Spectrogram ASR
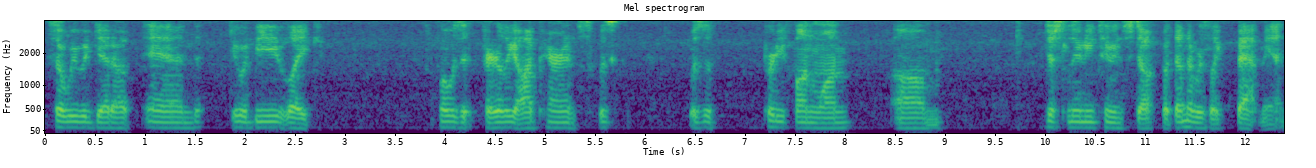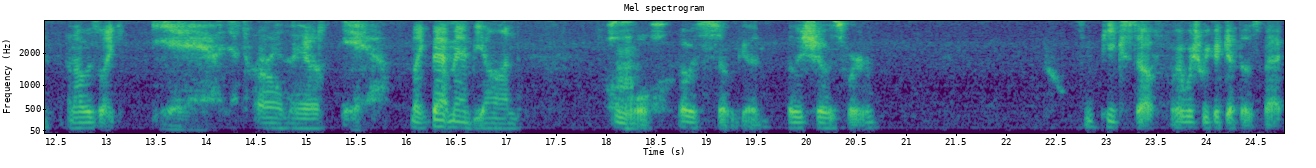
so we would get up and it would be like, what was it? Fairly Odd Parents was was a pretty fun one. Um, just Looney Tunes stuff, but then there was like Batman, and I was like, yeah, that's what I Oh like. man. yeah, like Batman Beyond. Oh, that was so good. Those shows were some peak stuff. I wish we could get those back.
